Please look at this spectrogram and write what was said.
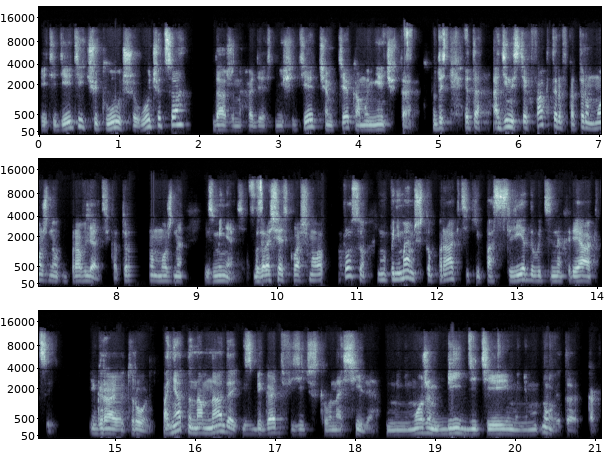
эти дети чуть лучше учатся, даже находясь в нищете, чем те, кому не читают. Ну, то есть это один из тех факторов, которым можно управлять, которым можно изменять. Возвращаясь к вашему вопросу, мы понимаем, что практики последовательных реакций играют роль. Понятно, нам надо избегать физического насилия. Мы не можем бить детей, мы не, ну, это как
